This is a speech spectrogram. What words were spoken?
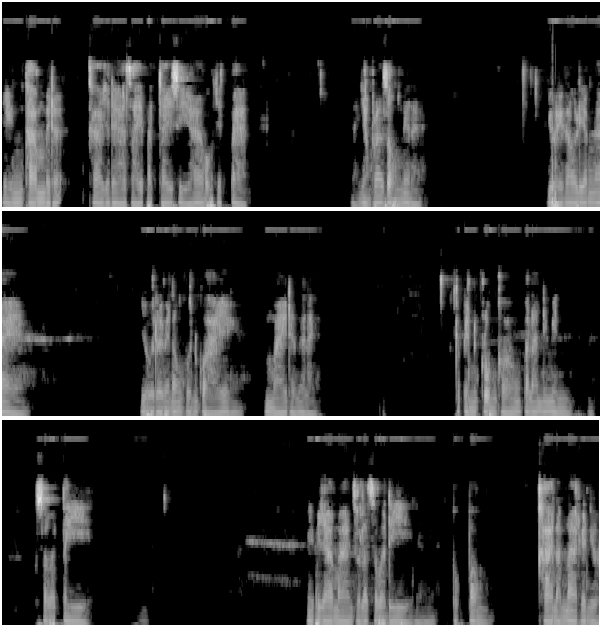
เองทำไปเถอะ ค่าจะได้อาศัยปัจจัยสี่ห้าหกเจ็ดแปดอย่างพระสงฆ์เนี่ยนะอยู่ให้เขาเลี้ยงง่าย อยู่โดยไม่ต้องขนขวายหมายถึงอะไร ก็เป็นกลุ่มของปรานิมินสวัตตีมีพญามารสุรสวัสดี ปกป้องคานำนาจกันอยู่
